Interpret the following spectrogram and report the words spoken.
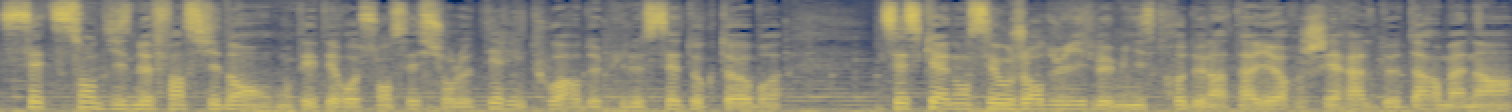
719 incidents ont été recensés sur le territoire depuis le 7 octobre. C'est ce qu'a annoncé aujourd'hui le ministre de l'Intérieur Gérald Darmanin.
